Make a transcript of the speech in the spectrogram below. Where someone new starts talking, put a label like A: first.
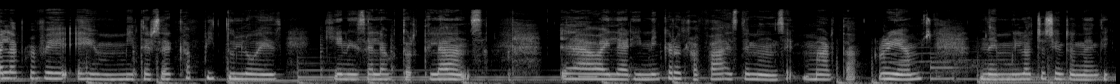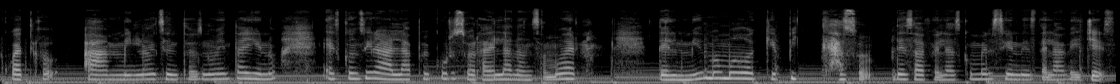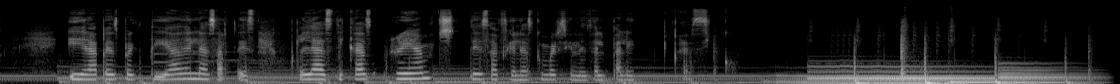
A: Hola, profe. Eh, mi tercer capítulo es ¿Quién es el autor de la danza? La bailarina y coreógrafa estadounidense Martha Graham, de 1894 a 1991, es considerada la precursora de la danza moderna. Del mismo modo que Picasso desafió las conversiones de la belleza y de la perspectiva de las artes plásticas, Graham desafió las conversiones del ballet clásico.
